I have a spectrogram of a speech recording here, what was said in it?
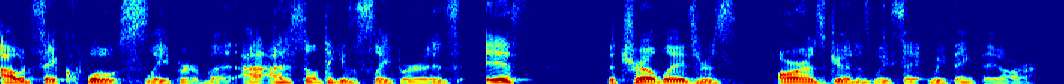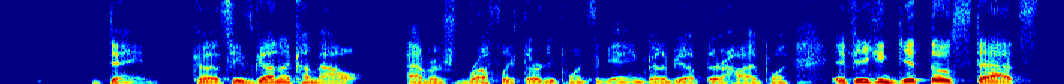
I would say, quote sleeper, but I, I just don't think he's a sleeper. Is if the Trailblazers are as good as we say we think they are, Dame, because he's gonna come out average roughly 30 points a game, gonna be up there high point. If he can get those stats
